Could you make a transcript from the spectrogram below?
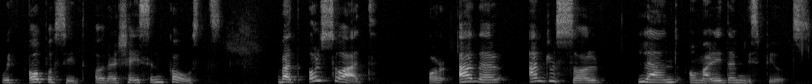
with opposite or adjacent coasts, but also at or other unresolved land or maritime disputes.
